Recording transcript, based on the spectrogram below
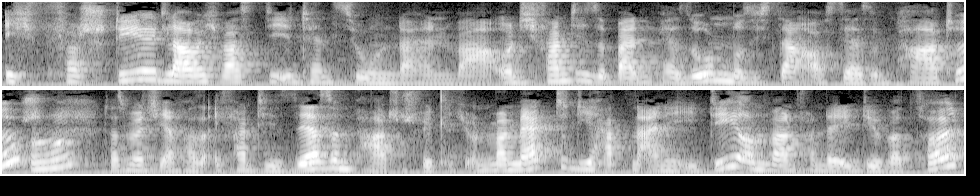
ich verstehe, glaube ich, was die Intention dahin war. Und ich fand diese beiden Personen, muss ich sagen, auch sehr sympathisch. Mhm. Das möchte ich einfach sagen. Ich fand die sehr sympathisch, wirklich. Und man merkte, die hatten eine Idee und waren von der Idee überzeugt.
